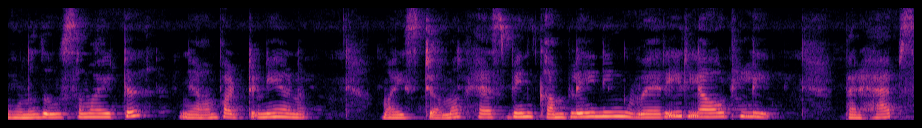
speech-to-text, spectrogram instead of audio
മൂന്ന് ദിവസമായിട്ട് ഞാൻ പട്ടിണിയാണ് my stomach has been complaining very loudly perhaps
